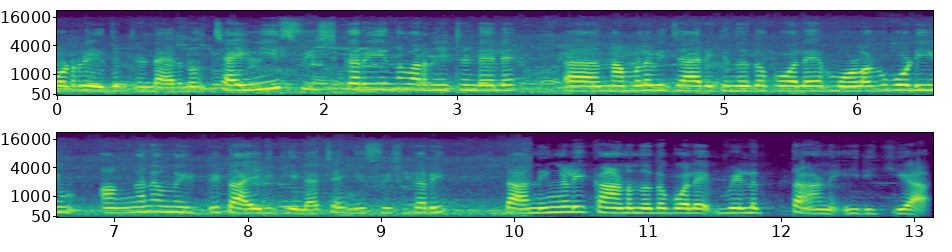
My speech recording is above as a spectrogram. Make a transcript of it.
ഓർഡർ ചെയ്തിട്ടുണ്ടായിരുന്നു. ചൈനീസ് ഫിഷ് കറി എന്ന് പറഞ്ഞിട്ടുണ്ടെങ്കിൽ നമ്മൾ വിചാരിക്കുന്നത് പോലെ മുളക് പൊടിയും അങ്ങനെ ഒന്നും ഇട്ടിട്ടായിരിക്കില്ല ചൈനീസ് ഫിഷ് കറി ദാ നിങ്ങൾ ഈ കാണുന്നത് പോലെ വെളുത്താണ് ഇരിക്കുക.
